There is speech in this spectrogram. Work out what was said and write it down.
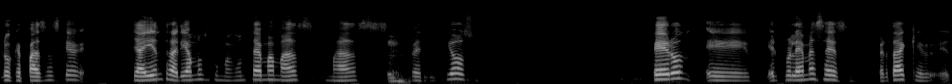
Lo que pasa es que ya ahí entraríamos como en un tema más, más religioso. Pero eh, el problema es ese, ¿verdad? Que,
